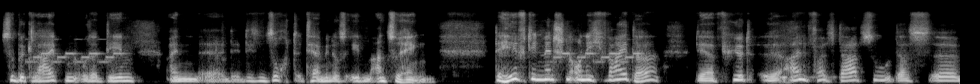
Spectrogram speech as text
zu begleiten oder dem einen, äh, diesen Suchtterminus eben anzuhängen. Der hilft den Menschen auch nicht weiter. Der führt äh, allenfalls dazu, dass äh,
